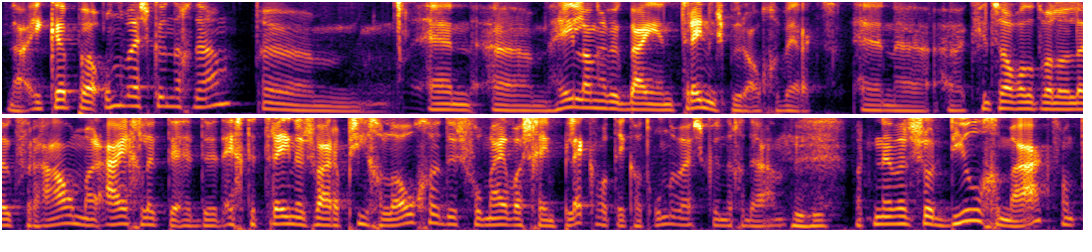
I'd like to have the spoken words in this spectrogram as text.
Nou, ik heb uh, onderwijskunde gedaan. Um, en um, heel lang heb ik bij een trainingsbureau gewerkt. En uh, uh, ik vind het zelf altijd wel een leuk verhaal. Maar eigenlijk, de, de, de, echte trainers waren psychologen. Dus voor mij was geen plek, want ik had onderwijskunde gedaan. Mhm. Mm-hmm. Maar toen hebben we een soort deal gemaakt. Want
